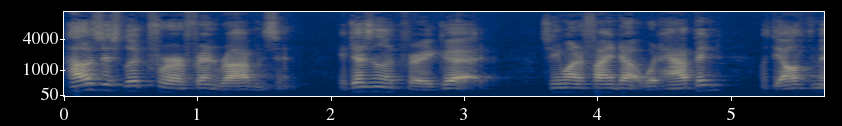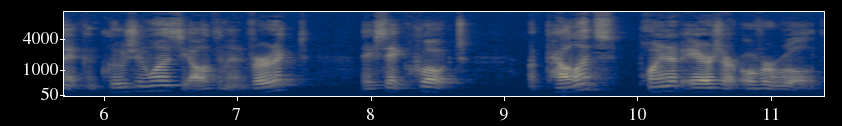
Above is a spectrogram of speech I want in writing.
How does this look for our friend Robinson? It doesn't look very good. So you want to find out what happened, what the ultimate conclusion was, the ultimate verdict? They say, quote, appellant's point of errors are overruled.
